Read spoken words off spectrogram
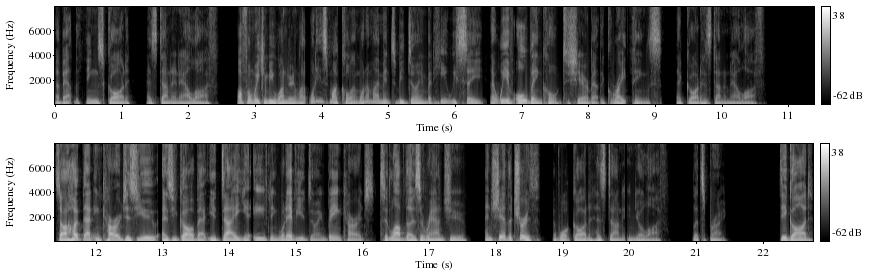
about the things God has done in our life. Often we can be wondering, like, what is my calling? What am I meant to be doing? But here we see that we have all been called to share about the great things that God has done in our life. So I hope that encourages you as you go about your day, your evening, whatever you're doing. Be encouraged to love those around you and share the truth of what God has done in your life. Let's pray. Dear God,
